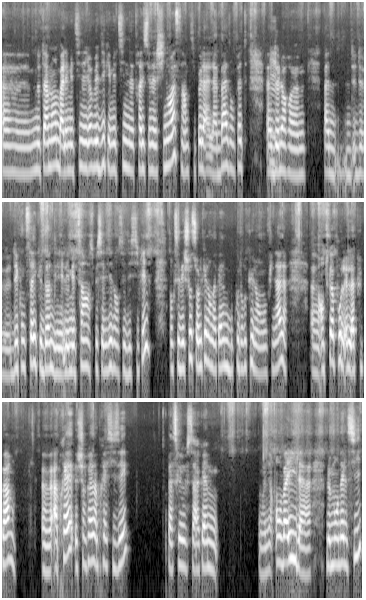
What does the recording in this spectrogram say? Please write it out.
euh, notamment bah, les médecines ayurvédiques et médecines traditionnelles chinoises. C'est un petit peu la, base en fait euh, de mm. leur bah, de, des conseils que donnent les, médecins spécialisés dans ces disciplines. Donc c'est des choses sur lesquelles on a quand même beaucoup de recul hein, au final. en tout cas pour la plupart. Euh, après, je tiens quand même à préciser, parce que ça a quand même, on va dire, envahi la, le monde LC,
